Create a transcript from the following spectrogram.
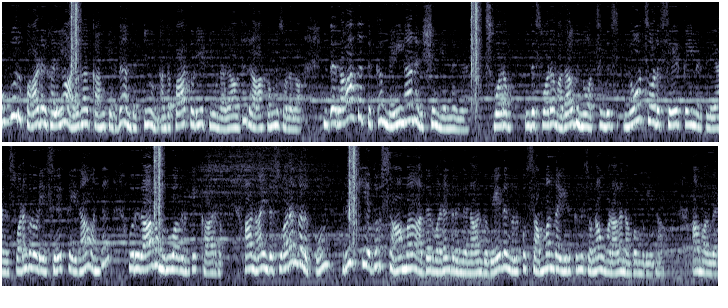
ஒவ்வொரு பாடல்களையும் அழகா காமிக்கிறது அந்த டியூன் அந்த பாட்டுடைய டியூன் அதாவது ராகம்னு சொல்லலாம். இந்த ராகத்துக்கு மெயினான விஷயம் என்னங்க? ஸ்வரம். இந்த ஸ்வரம் அதாவது நோட்ஸ் இந்த நோட்ஸோட சேர்க்கைன்னு இருக்கு இல்லையா? அந்த ஸ்வரங்களுடைய சேர்க்கை தான் வந்து ஒரு ராகம் உருவாகிறதுக்கே காரணம். ஆனா இந்த ஸ்வரங்களுக்கும் ரிக்கி எதிர் சாம அதர்வனங்கிற இந்த நான்கு வேதங்களுக்கும் சம்பந்தம் இருக்குன்னு சொன்னா உங்களால நம்ப முடியுதா? ஆமாங்க.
